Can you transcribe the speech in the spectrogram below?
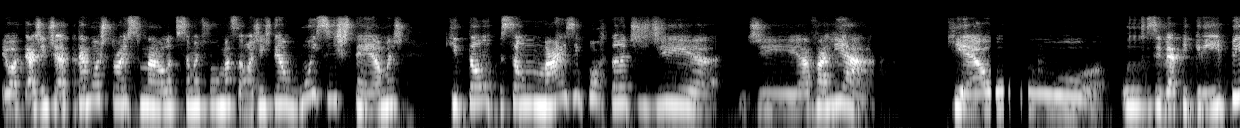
eu, a gente até mostrou isso na aula do sistema de informação, a gente tem alguns sistemas que tão, são mais importantes de, de avaliar, que é o, o, o CIVEP Gripe,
